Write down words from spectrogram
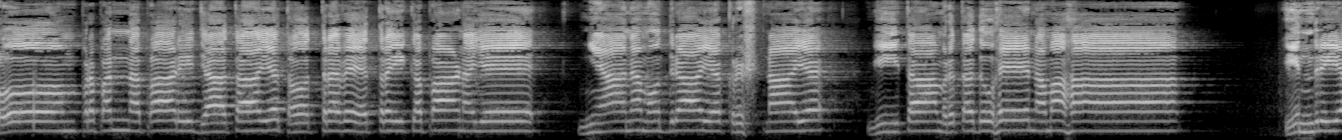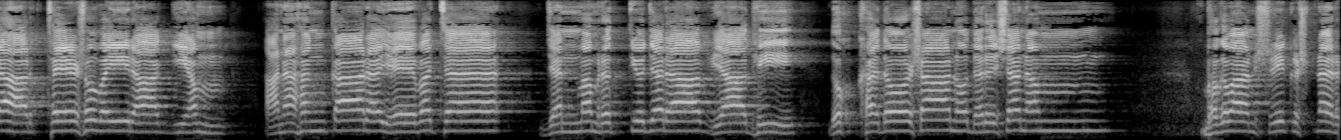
ॐ प्रपन्नपारिजाताय तोत्रवेत्रैकपाणये ज्ञानमुद्राय कृष्णाय गीतामृतदुहे नमः इन्द्रियार्थेषु वैराग्यम् अनहङ्कार एव च जन्ममृत्युजराव्याधि துக்கதோஷானுதர்சனம் பகவான் ஸ்ரீகிருஷ்ணர்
